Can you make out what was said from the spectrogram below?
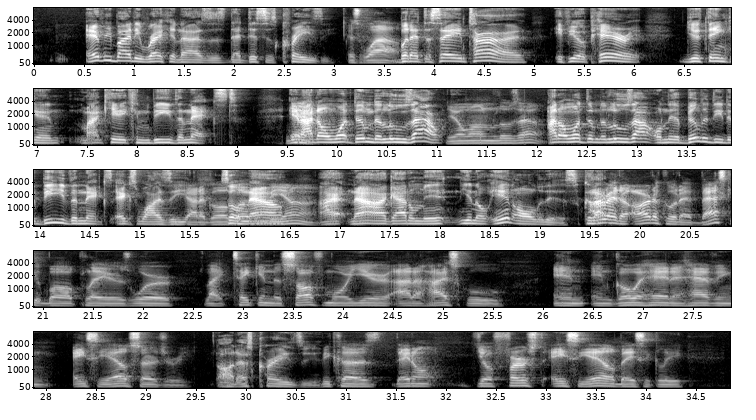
everybody recognizes that this is crazy." It's wild. But at the same time, if you're a parent, you're thinking my kid can be the next. And I don't want them to lose out. you don't want them to lose out. I don't want them to lose out on the ability to be the next XYZ. You gotta go so above and now, beyond. I now I got them in, you know, in all of this. Cuz I read an article that basketball players were like taking the sophomore year out of high school and and go ahead and having ACL surgery oh, that's crazy. because they don't your first ACL basically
